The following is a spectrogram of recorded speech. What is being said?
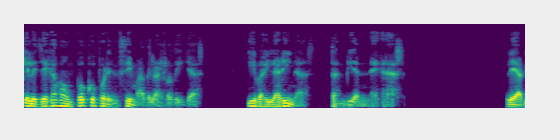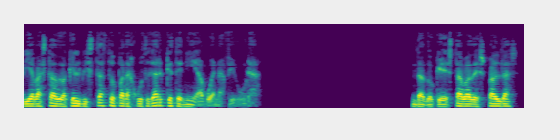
que le llegaba un poco por encima de las rodillas, y bailarinas también negras. Le había bastado aquel vistazo para juzgar que tenía buena figura. Dado que estaba de espaldas,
